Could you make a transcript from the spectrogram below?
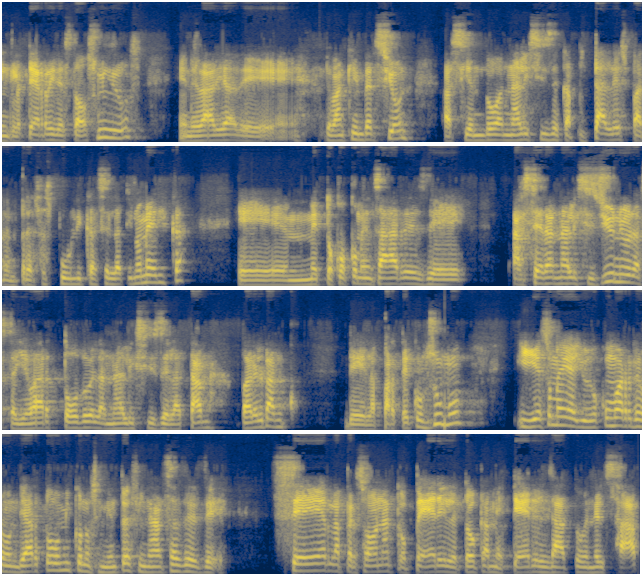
Inglaterra y de Estados Unidos, en el área de, de banca de inversión, haciendo análisis de capitales para empresas públicas en Latinoamérica. Eh, me tocó comenzar desde hacer análisis junior hasta llevar todo el análisis de la TAM para el banco, de la parte de consumo, y eso me ayudó como a redondear todo mi conocimiento de finanzas desde ser la persona que opera y le toca meter el dato en el SAP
